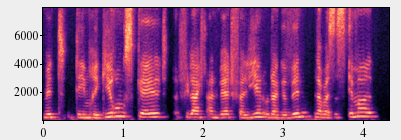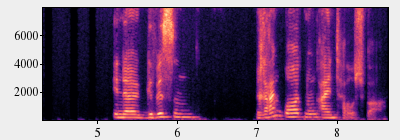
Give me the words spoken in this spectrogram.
mit dem Regierungsgeld vielleicht an Wert verlieren oder gewinnen, aber es ist immer in einer gewissen Rangordnung eintauschbar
